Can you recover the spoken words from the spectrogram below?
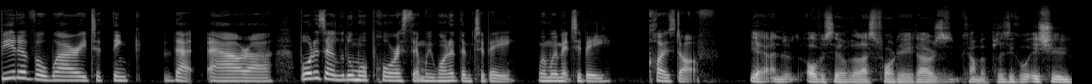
bit of a worry to think that our uh, borders are a little more porous than we wanted them to be when we're meant to be closed off. Yeah, and obviously over the last 48 hours, it's become a political issue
